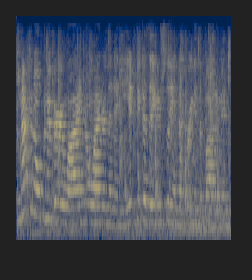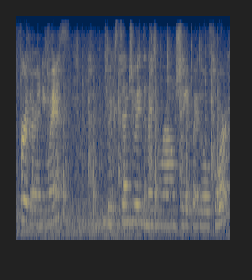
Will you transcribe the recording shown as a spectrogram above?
I'm not going to open it very wide, no wider than I need, because I usually end up bringing the bottom in further anyways. To accentuate the nice round shape I go for.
